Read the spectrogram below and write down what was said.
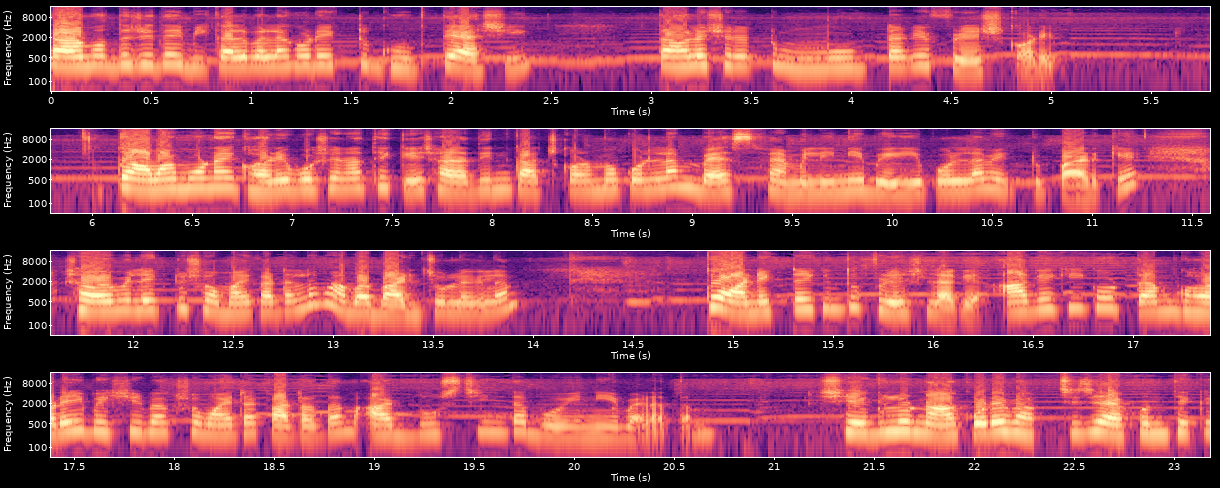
তার মধ্যে যদি বিকালবেলা করে একটু ঘুরতে আসি, তাহলে সেটা একটু মুডটাকে ফ্রেশ করে। তো আমার মনে হয় ঘরে বসে না থেকে সারাদিন কাজকর্ম করলাম, ব্যাস ফ্যামিলি নিয়ে বেরিয়ে পড়লাম একটু পার্কে সবাই মিলে একটু সময় কাটালাম, আবার বাড়ি চলে গেলাম। তো অনেকটাই কিন্তু ফ্রেশ লাগে। আগে কি করতাম, ঘরেই বেশিরভাগ সময়টা কাটাতাম আর দুশ্চিন্তা বয়ে নিয়ে বেড়াতাম। সেগুলো না করে ভাবছি যে এখন থেকে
